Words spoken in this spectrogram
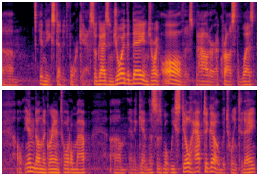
Um, in the extended forecast. So, guys, enjoy the day. Enjoy all this powder across the west. I'll end on the grand total map. Um, and again, this is what we still have to go between today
